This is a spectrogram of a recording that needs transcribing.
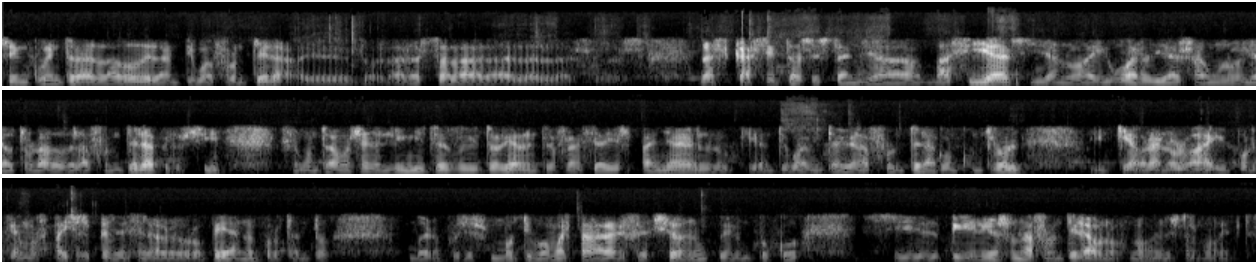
Se encuentra al lado de la antigua frontera. Eh, ahora está la, las, casetas están ya vacías, ya no hay guardias a uno y a otro lado de la frontera, pero sí nos encontramos en el límite territorial entre Francia y España, en lo que antiguamente había una frontera con control y que ahora no lo hay porque ambos países pertenecen a la Unión Europea, ¿no? Por lo tanto, bueno, pues es un motivo más para la reflexión, ¿no? Ver un poco si el Pirineo es una frontera o no, ¿no? En estos momentos.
